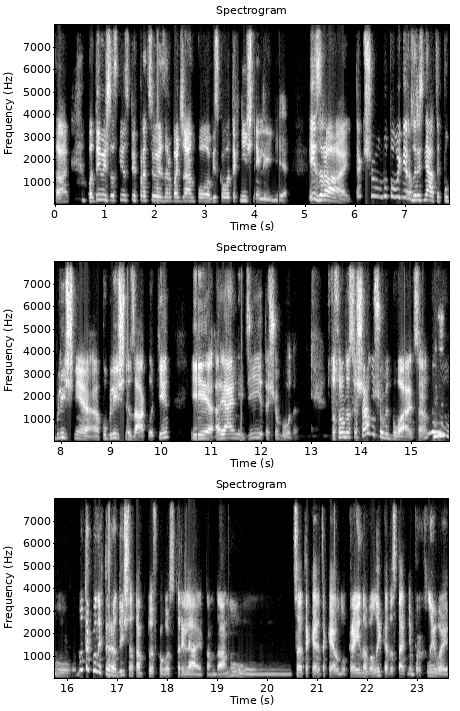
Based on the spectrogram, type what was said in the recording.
Так подивишся, з ким співпрацює Азербайджан по військово-технічній лінії. Ізраїль. Так що ми повинні розрізняти публічні, е, публічні заклики і реальні дії, те, що буде. Стосовно США, ну що відбувається? Ну, ну так у них періодично там хтось когось стріляє. Там, да? Ну це таке, таке ну, країна велика, достатньо бурхлива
